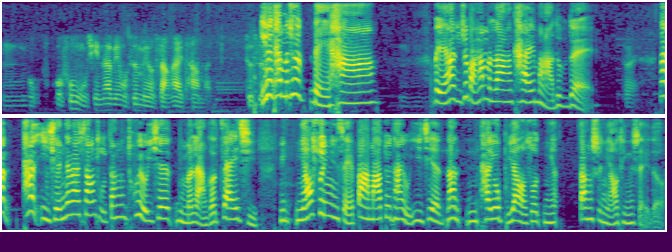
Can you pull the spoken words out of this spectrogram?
嗯，我我父母亲那边我是没有伤害他们，就是因为他们就是美哈，美哈你就把他们拉开嘛，对不对？对，那他以前跟他相处，当然会有一些你们两个在一起，你你要顺应谁？爸妈对他有意见，那他又不要说，你当时你要听谁的？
